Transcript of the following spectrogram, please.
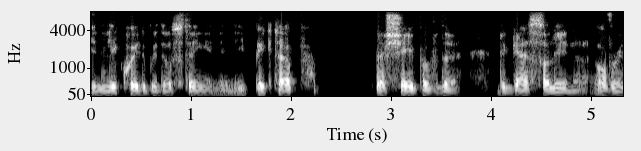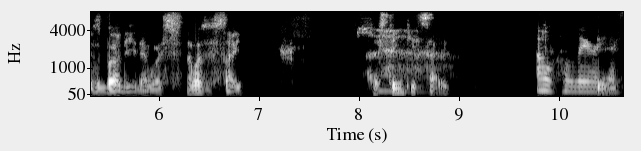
in a liquid with those things and then he picked up the shape of the the gasoline over his body. That was that was a sight, a stinky sight. Oh, hilarious.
